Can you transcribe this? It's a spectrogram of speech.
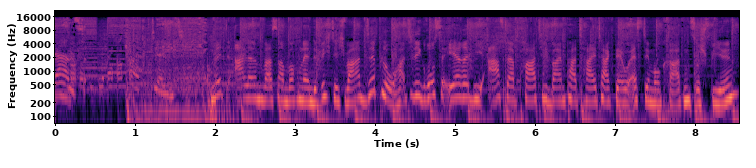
Dance. Mit allem, was am Wochenende wichtig war. Diplo hatte die große Ehre, die Afterparty beim Parteitag der US-Demokraten zu spielen.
